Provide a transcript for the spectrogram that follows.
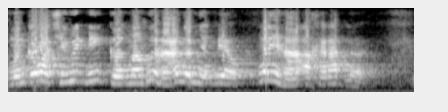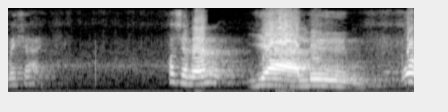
เหมือนกับว่าชีวิตนี้เกิดมาเพื่อหาเงินอย่างเดียว ไม่ได้หาอาคราตเลย ไม่ใช่ เพราะฉะนั้นอย่าลืมว่า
